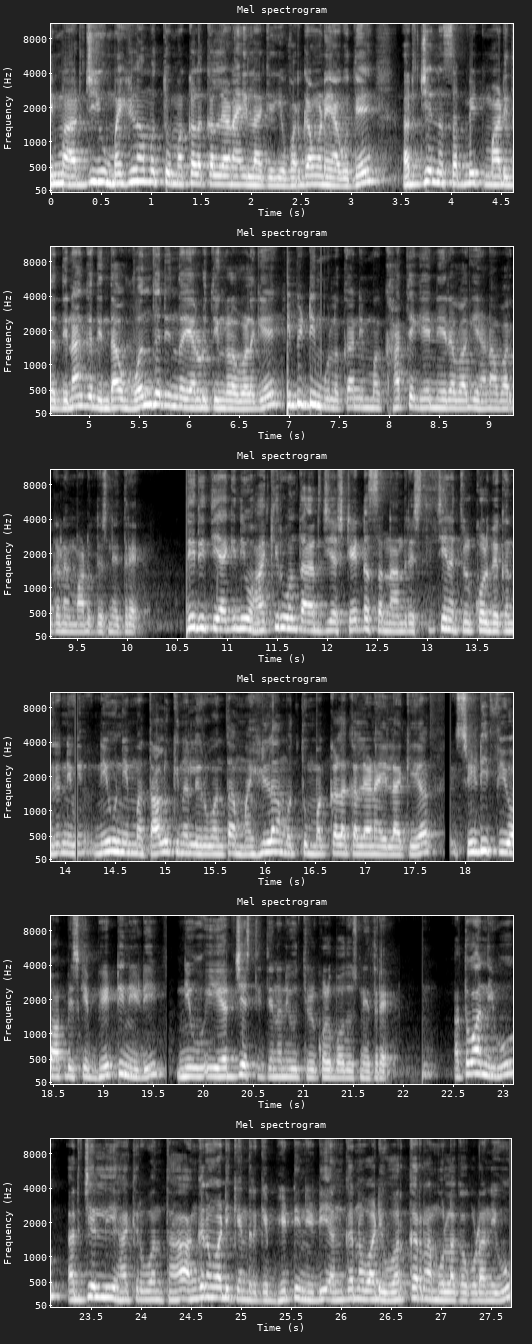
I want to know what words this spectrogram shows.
ನಿಮ್ಮ ಅರ್ಜಿಯು ಮಹಿಳಾ ಮತ್ತು ಮಕ್ಕಳ ಕಲ್ಯಾಣ ಇಲಾಖೆಗೆ ವರ್ಗಾವಣೆಯಾಗುತ್ತೆ. ಅರ್ಜಿಯನ್ನು ಸಬ್ಮಿಟ್ ಮಾಡಿದ ದಿನಾಂಕದಿಂದ ಒಂದರಿಂದ ಎರಡು ತಿಂಗಳ ಒಳಗೆ ಡಿಬಿಟಿ ಮೂಲಕ ನಿಮ್ಮ ಖಾತೆಗೆ ನೇರವಾಗಿ ಹಣ ವರ್ಗಾವಣೆ ಮಾಡುತ್ತೆ ಸ್ನೇಹಿತರೆ. ಅದೇ ರೀತಿಯಾಗಿ ನೀವು ಹಾಕಿರುವಂತಹ ಅರ್ಜಿಯ ಸ್ಟೇಟಸ್ ಅನ್ನ ಅಂದ್ರೆ ಸ್ಥಿತಿಯನ್ನು ತಿಳ್ಕೊಳ್ಬೇಕಂದ್ರೆ ನೀವು ನೀವು ನಿಮ್ಮ ತಾಲೂಕಿನಲ್ಲಿರುವಂತಹ ಮಹಿಳಾ ಮತ್ತು ಮಕ್ಕಳ ಕಲ್ಯಾಣ ಇಲಾಖೆಯ ಸಿ ಡಿ ಪಿ ಆಫೀಸ್ಗೆ ಭೇಟಿ ನೀಡಿ ನೀವು ಈ ಅರ್ಜಿಯ ಸ್ಥಿತಿಯನ್ನು ನೀವು ತಿಳ್ಕೊಳ್ಬೋದು ಸ್ನೇಹಿತರೆ. ಅಥವಾ ನೀವು ಅರ್ಜಿಯಲ್ಲಿ ಹಾಕಿರುವಂತಹ ಅಂಗನವಾಡಿ ಕೇಂದ್ರಕ್ಕೆ ಭೇಟಿ ನೀಡಿ ಅಂಗನವಾಡಿ ವರ್ಕರ್ನ ಮೂಲಕ ಕೂಡ ನೀವು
